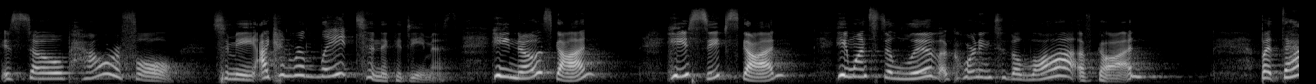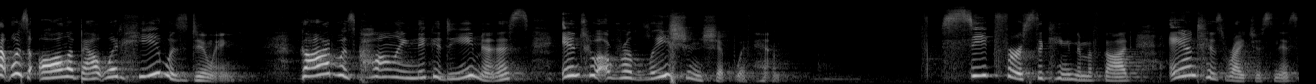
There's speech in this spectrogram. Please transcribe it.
is so powerful to me. I can relate to Nicodemus. He knows God, he seeks God, he wants to live according to the law of God. But that was all about what he was doing. God was calling Nicodemus into a relationship with him. Seek first the kingdom of God and his righteousness,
